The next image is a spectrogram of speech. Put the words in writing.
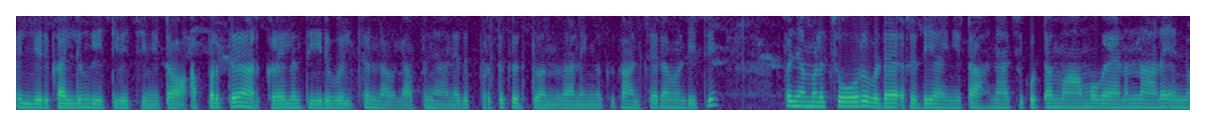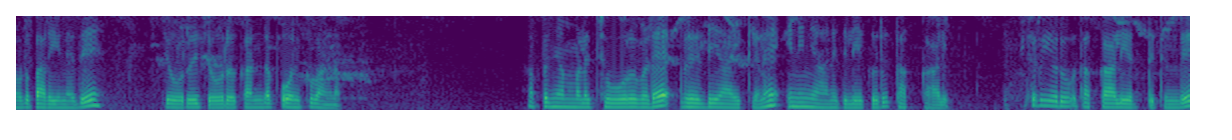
വലിയൊരു കല്ലും കയറ്റി വെച്ചിന് കേട്ടോ അപ്പുറത്തെ അടുക്കളയിലും തീരെ വെളിച്ചം ഉണ്ടാവില്ല. അപ്പോൾ ഞാനത് ഇപ്പുറത്തേക്ക് എടുത്തു വന്നതാണ്. നിങ്ങൾക്ക് കാണിച്ചു തരാൻ വേണ്ടിയിട്ട്. അപ്പോൾ നമ്മൾ ചോറ് ഇവിടെ റെഡി ആയിന് കേട്ടോ നാച്ചിക്കുട്ട മാമു വേണമെന്നാണ് എന്നോട് പറയുന്നത് ചോറ് ചോറ് കണ്ടപ്പോൾ എനിക്ക് വേണം. അപ്പം നമ്മളെ ചോറ് ഇവിടെ റെഡി ആയിക്കണേ. ഇനി ഞാനിതിലേക്കൊരു തക്കാളി ചെറിയൊരു തക്കാളി എടുത്തിട്ടുണ്ട്.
